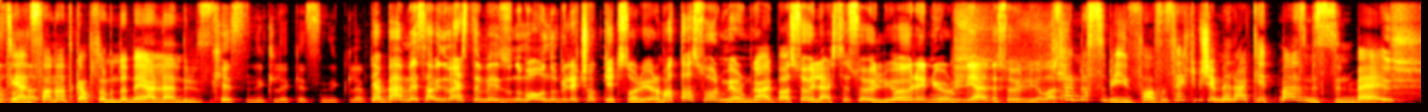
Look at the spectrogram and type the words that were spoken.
Biraz yani daha- sanat kapsamında değerlendiririz. Kesinlikle kesinlikle. Ya ben mesela üniversite mezunu mu onu bile çok geç soruyorum. Hatta sormuyorum galiba. Söylerse söylüyor. Öğreniyorum bir yerde söylüyorlar. Sen nasıl bir insansın? Sen hiçbir şey merak etmez misin be? Üf.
